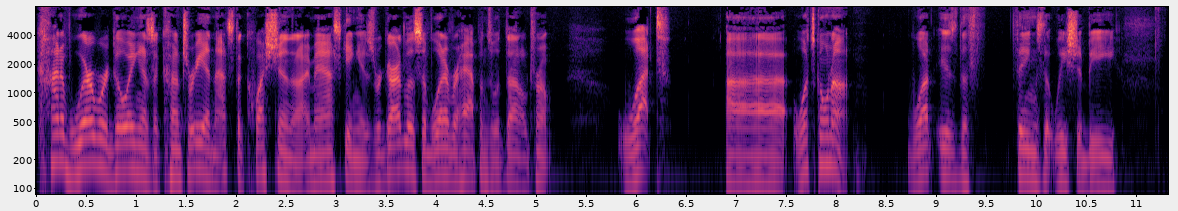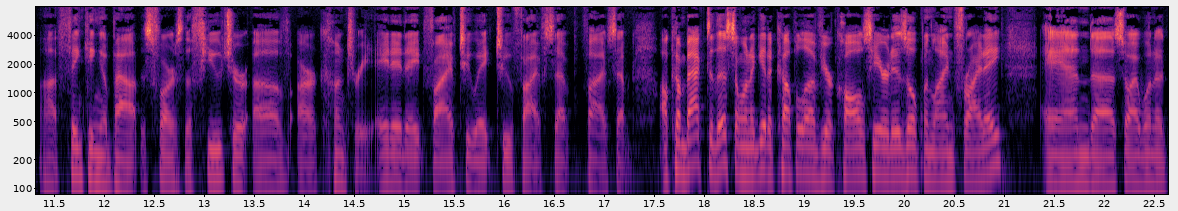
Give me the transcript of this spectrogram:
kind of where we're going as a country, and that's the question that I'm asking: is regardless of whatever happens with Donald Trump, what uh, what's going on? What is the th- things that we should be uh, thinking about as far as the future of our country. 888-528-2557. I'll come back to this. I want to get a couple of your calls here. It is Open Line Friday, and uh, so I wanted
